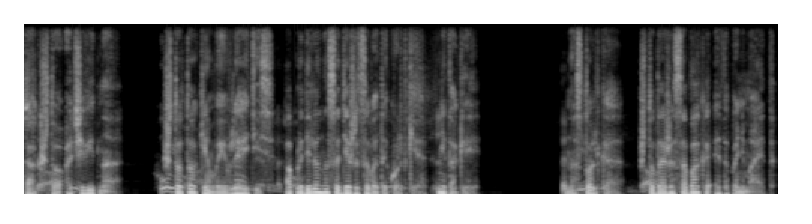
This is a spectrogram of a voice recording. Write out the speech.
Так что очевидно, что то, кем вы являетесь, определенно содержится в этой куртке, не так ли? Настолько, что даже собака это понимает.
